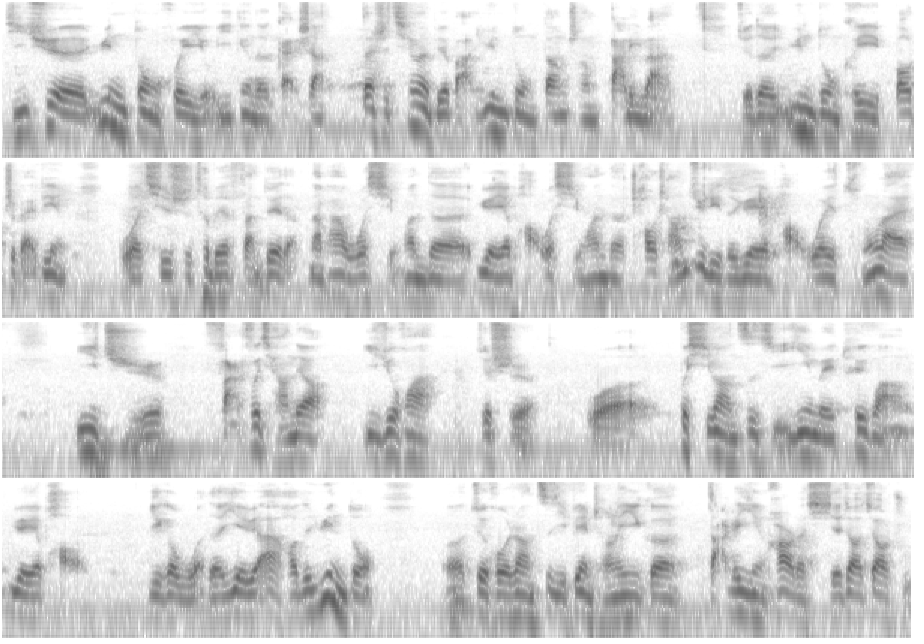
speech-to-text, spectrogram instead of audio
的确运动会有一定的改善，但是千万别把运动当成大力丸。觉得运动可以包治百病，我其实是特别反对的。哪怕我喜欢的越野跑，我喜欢的超长距离的越野跑，我也从来一直反复强调一句话，就是我不希望自己因为推广越野跑一个我的业余爱好的运动，呃，最后让自己变成了一个打着引号的邪教教主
